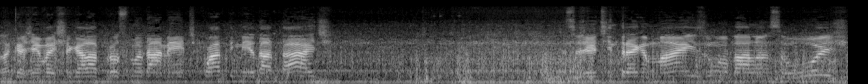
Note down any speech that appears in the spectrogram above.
Lá que a gente vai chegar lá aproximadamente 4 e meia da tarde. A gente entrega mais uma balança hoje.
